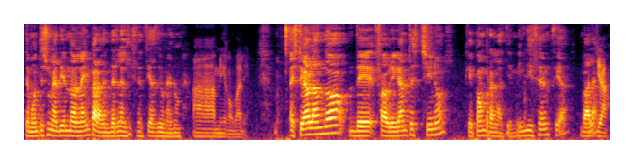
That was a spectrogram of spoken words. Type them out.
te montes una tienda online para vender las licencias de una en una. Ah, amigo, vale. Estoy hablando de fabricantes chinos que compran las 10.000 licencias, ¿vale? Ya.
